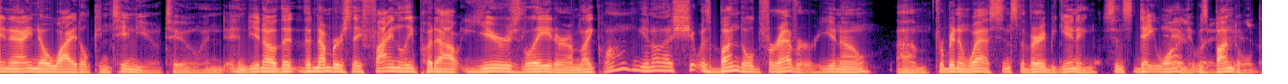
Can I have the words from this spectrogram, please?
and I know why it'll continue too and and you know the the numbers they finally put out years later I'm like well you know that shit was bundled forever you know um Forbidden West since the very beginning since day one is it was bundled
